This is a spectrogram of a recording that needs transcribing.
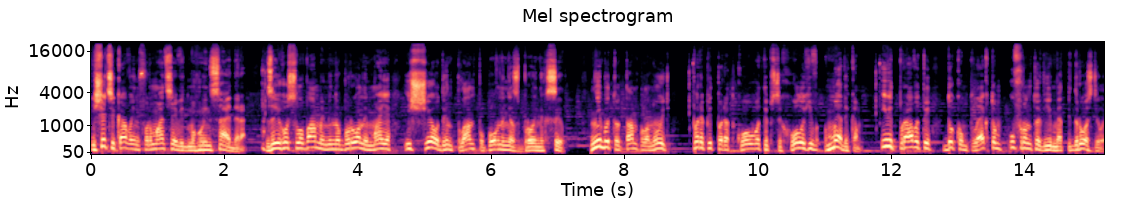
І ще цікава інформація від мого інсайдера. За його словами, Міноборони має іще один план поповнення збройних сил. Нібито там планують перепідпорядковувати психологів медикам і відправити докомплектом у фронтові медпідрозділи.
